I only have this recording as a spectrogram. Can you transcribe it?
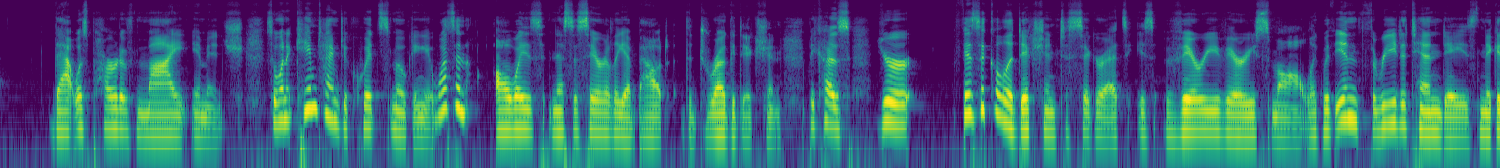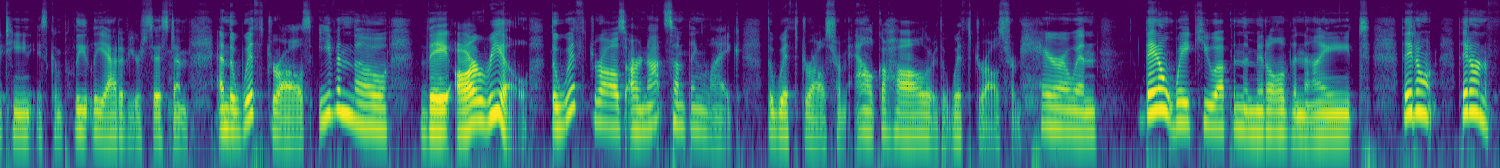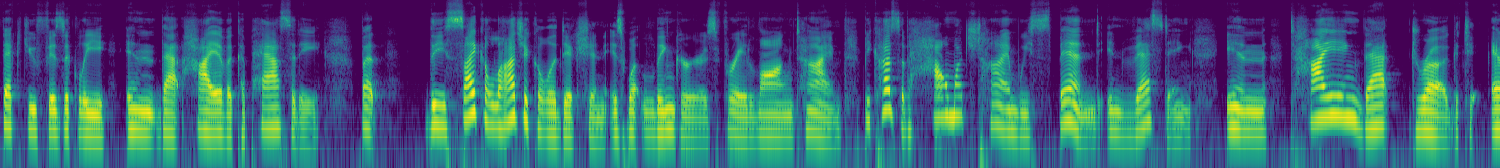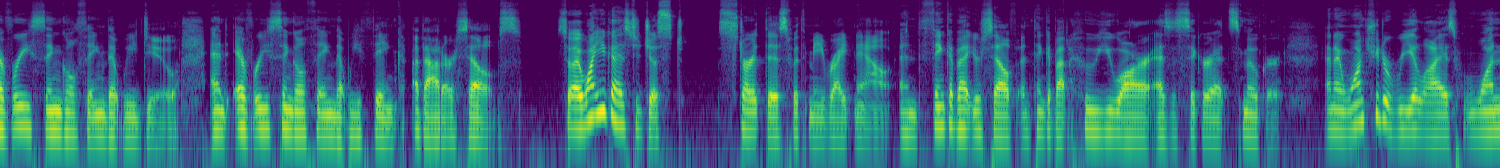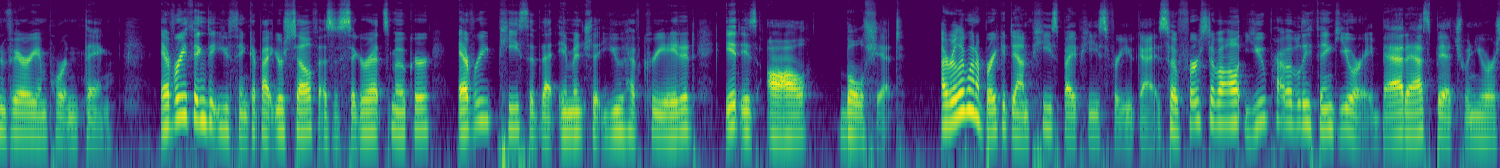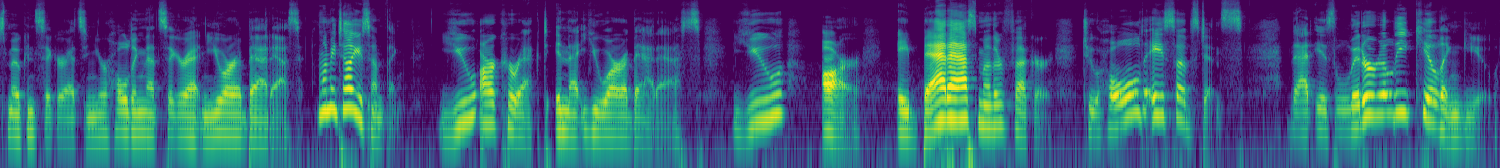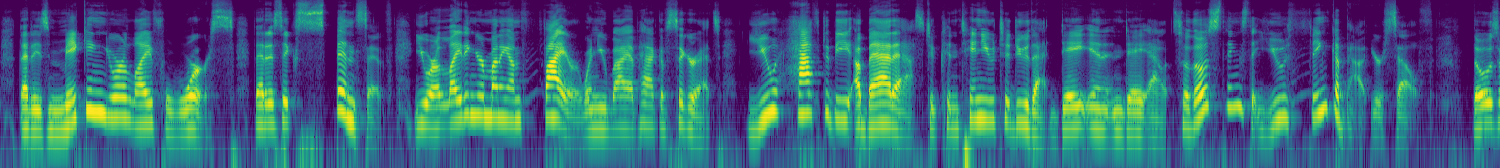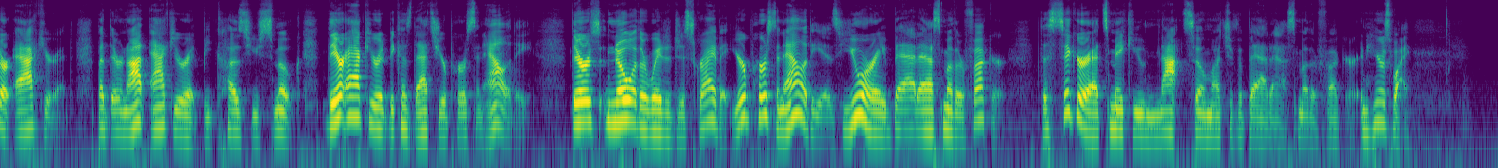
that was part of my image. So when it came time to quit smoking, it wasn't always necessarily about the drug addiction because your physical addiction to cigarettes is very, very small. Like within three to 10 days, nicotine is completely out of your system. And the withdrawals, even though they are real, the withdrawals are not something like the withdrawals from alcohol or the withdrawals from heroin they don't wake you up in the middle of the night they don't they don't affect you physically in that high of a capacity but the psychological addiction is what lingers for a long time because of how much time we spend investing in tying that drug to every single thing that we do and every single thing that we think about ourselves. So I want you guys to just start this with me right now and think about yourself and think about who you are as a cigarette smoker. And I want you to realize one very important thing. Everything that you think about yourself as a cigarette smoker, every piece of that image that you have created, it is all bullshit. I really want to break it down piece by piece for you guys. So, first of all, you probably think you are a badass bitch when you are smoking cigarettes and you're holding that cigarette and you are a badass. Let me tell you something you are correct in that you are a badass. You are a badass motherfucker to hold a substance that is literally killing you, that is making your life worse, that is expensive. You are lighting your money on fire when you buy a pack of cigarettes. You have to be a badass to continue to do that day in and day out. So, those things that you think about yourself, those are accurate, but they're not accurate because you smoke. They're accurate because that's your personality. There's no other way to describe it. Your personality is you are a badass motherfucker. The cigarettes make you not so much of a badass motherfucker. And here's why.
